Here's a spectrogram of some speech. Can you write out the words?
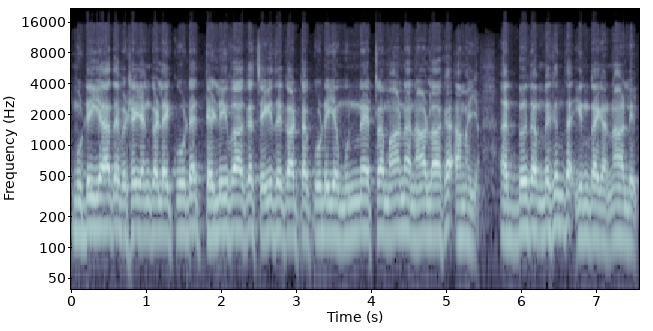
முடியாத விஷயங்களை கூட தெளிவாக செய்து காட்டக்கூடிய முன்னேற்றமான நாளாக அமையும். அற்புதம் மிகுந்த இன்றைய நாளில்.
